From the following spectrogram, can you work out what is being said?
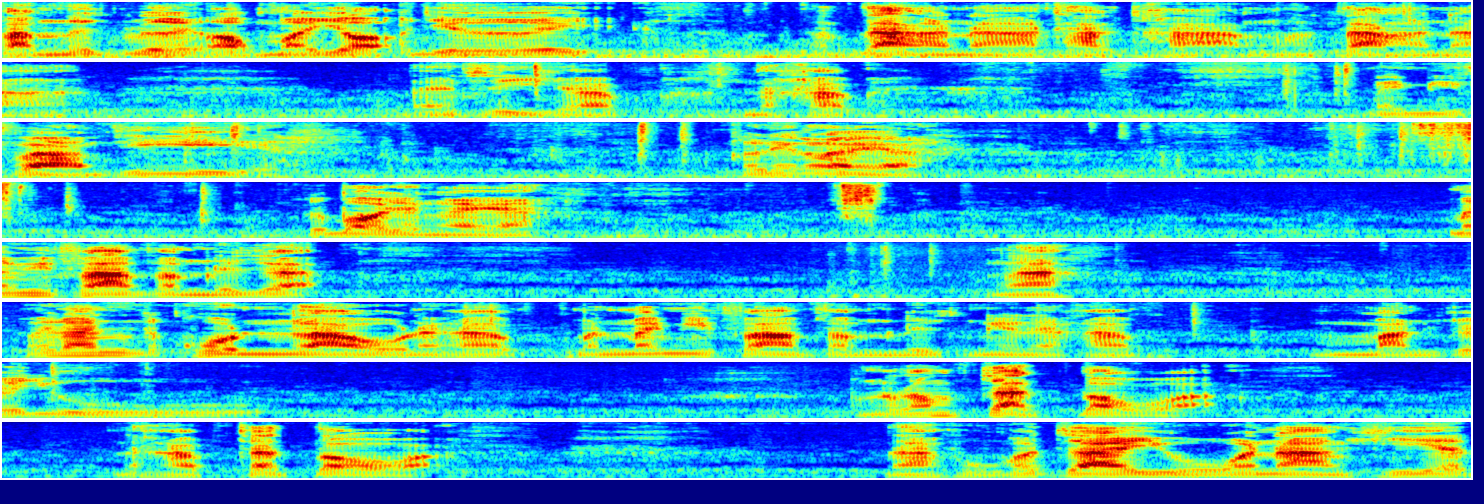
สำนึกเลยออกมาเยาะเย้ยต่างๆนานาถากถางต่างๆนานาในสี่ครับนะครับ ไม่มีความที่เขาเรียกอะไรอะจะบอกยังไงอะ ไม่มีความสำนึกอะนะเพราะฉะนั้นคนเรานะครับ มันไม่มีความสำนึกเนี่ยนะครับ มันก็อยู่ มันก็ต้องจัดต่ออะนะครับ จัดต่ออะนะผมเข้าใจอยู่ว่านางเครียด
